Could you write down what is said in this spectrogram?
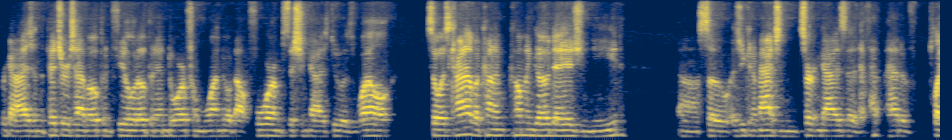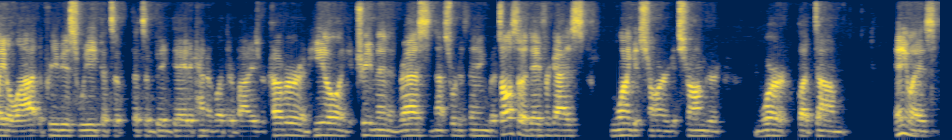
for guys, and the pitchers have open field, open indoor from 1 to about 4, and position guys do as well. So it's kind of a kind of come and go day as you need. Uh, so as you can imagine, certain guys that have had have played a lot the previous week, that's a that's a big day to kind of let their bodies recover and heal and get treatment and rest and that sort of thing. But it's also a day for guys who want to get stronger, get stronger, work. But um, anyways,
